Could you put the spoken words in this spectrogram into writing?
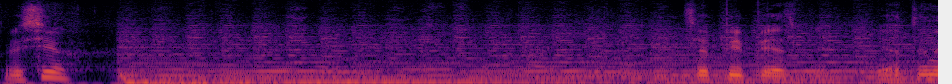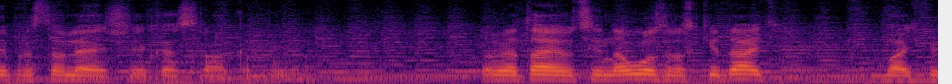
Присів? Це піпець, блін. Я ти не представляєш, яка срака була. Пам'ятаю, цей навоз розкидати, батько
